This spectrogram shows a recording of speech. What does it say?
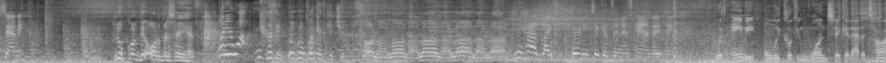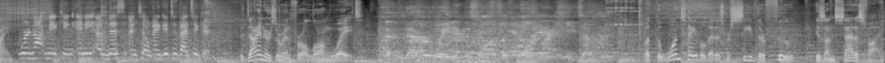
Sammy. Look all the orders I have. What do you want? Nothing. Go, go, go okay. to the kitchen. Oh, la, la, la, la, la, la, la. He had like 30 tickets in his hand, I think with Amy only cooking one ticket at a time. We're not making any of this until I get to that ticket the diners are in for a long wait. I've never waited this long for one pizza. But the one table that has received their food is unsatisfied.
